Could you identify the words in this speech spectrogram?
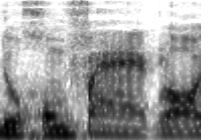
ดูคมแฝกรอ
